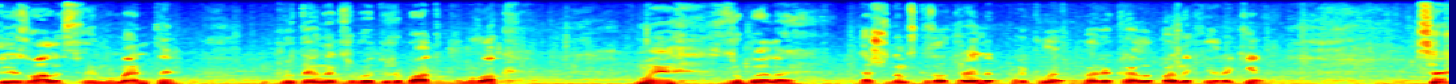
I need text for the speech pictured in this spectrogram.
Реалізували свої моменти. Противник зробив дуже багато помилок. Ми зробили те, що нам сказав тренер, перекрили певних ігроків. Все,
